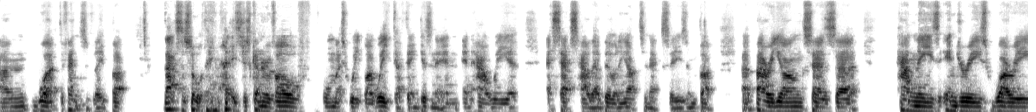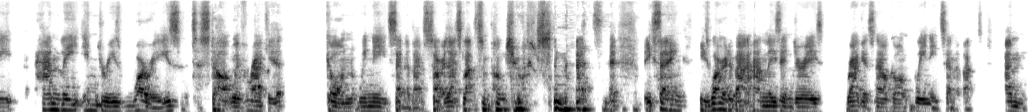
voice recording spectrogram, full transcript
um, work defensively. But that's the sort of thing that is just going to evolve almost week by week, I think, isn't it, in, in how we uh, assess how they're building up to next season. But uh, Barry Young says uh, Hanley's injuries worry. Hanley injuries worries to start with Raggett gone, we need centre backs. Sorry, that's lacked some punctuation. He's saying he's worried about Hanley's injuries. Raggett's now gone, we need centre backs. Um,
